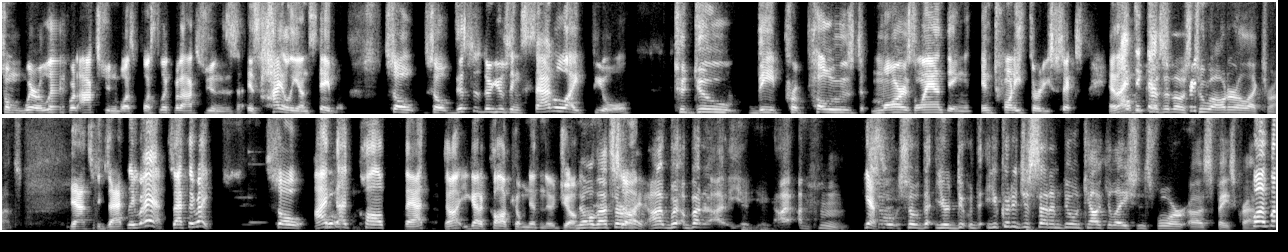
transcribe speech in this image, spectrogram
from where liquid oxygen was, plus liquid oxygen is, is highly unstable. So, so this is they're using satellite fuel to do the proposed Mars landing in 2036. And I All think because of those two outer electrons. that's exactly right. Exactly right. So I Well- got called that. Uh, you got a call coming in there, Joe. No, that's all So- right. I, but but I, I, I- hmm. Yes. So so that you're do, you could have just said I'm doing calculations for uh, spacecraft. Well, I'll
